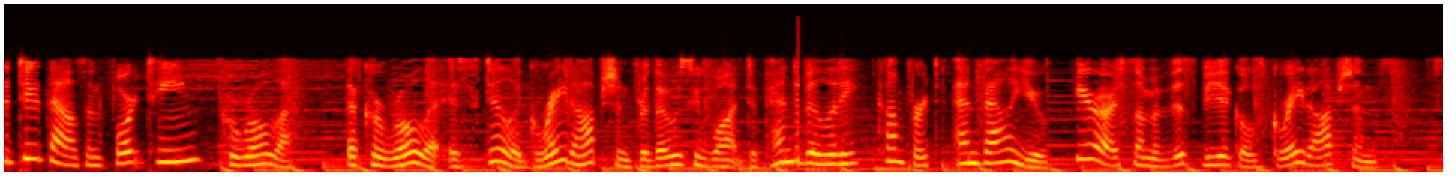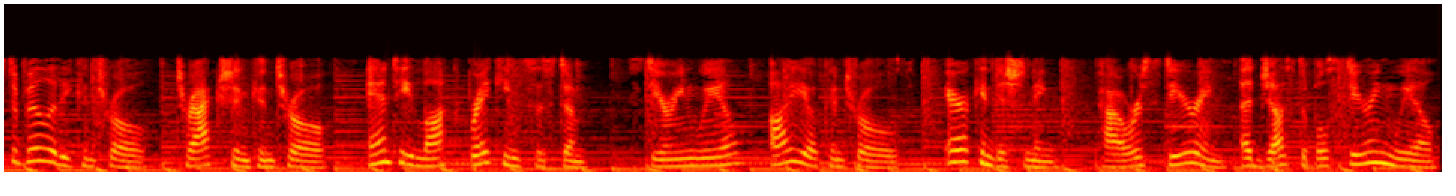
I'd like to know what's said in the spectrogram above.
The 2014 Corolla. The Corolla is still a great option for those who want dependability, comfort, and value. Here are some of this vehicle's great options. Stability control, traction control, anti-lock braking system, steering wheel, audio controls, air conditioning, power steering, adjustable steering wheel,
